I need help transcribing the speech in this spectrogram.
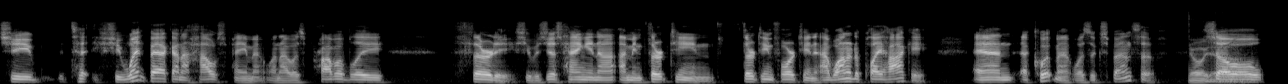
she t- she went back on a house payment when I was probably 30. She was just hanging on. I mean, 13, 13, 14. I wanted to play hockey, and equipment was expensive. oh yeah So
